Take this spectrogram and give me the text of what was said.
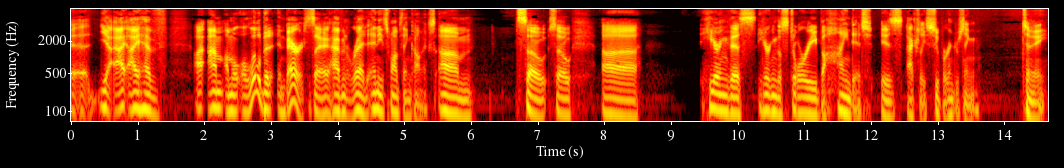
uh, yeah, I, I have. I, I'm I'm a, a little bit embarrassed to say I haven't read any Swamp Thing comics. Um, so so, uh, hearing this, hearing the story behind it is actually super interesting to me.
